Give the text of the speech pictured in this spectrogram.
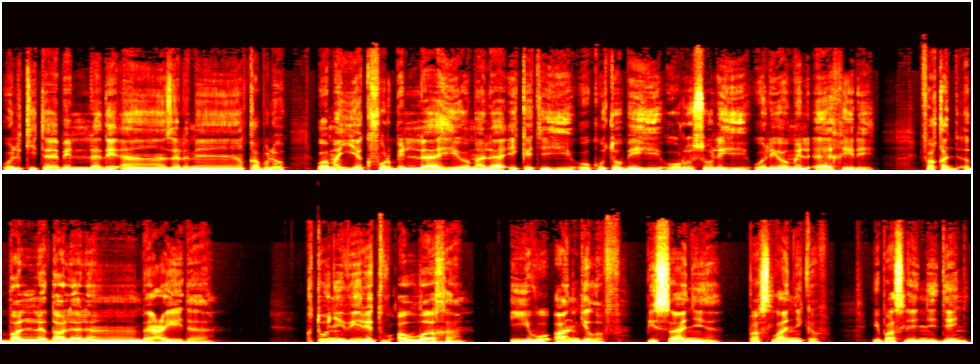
والكتاب الذي أنزل من قبله ومن يكفر بالله وملائكته وكتبه ورسله واليوم الآخر فقد ضل ضلالا بعيدا Кто не верит в Аллаха и его ангелов, Писания, посланников и последний день,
